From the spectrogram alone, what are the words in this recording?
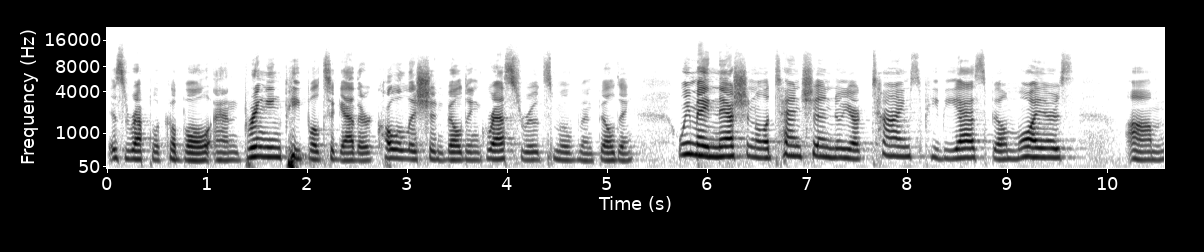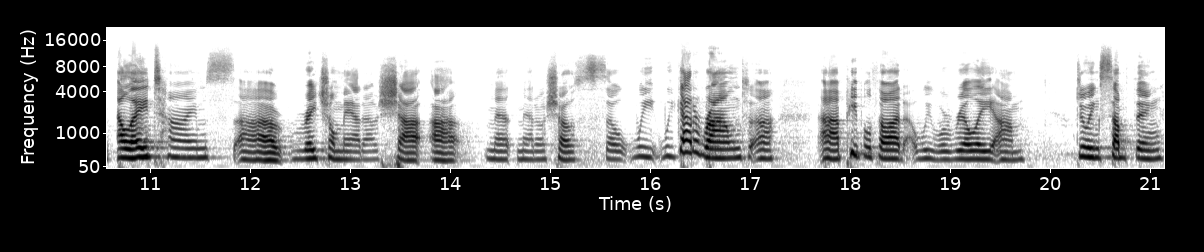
is replicable and bringing people together, coalition building, grassroots movement building. We made national attention, New York Times, PBS, Bill Moyers, um, LA Times, uh, Rachel Maddow, uh, Maddow show. So we, we got around. Uh, uh, people thought we were really um, doing something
